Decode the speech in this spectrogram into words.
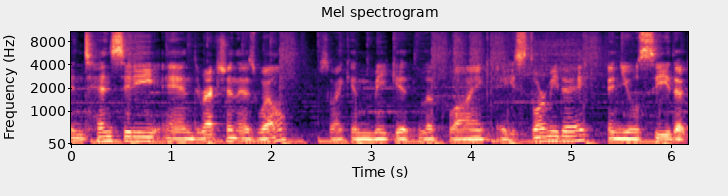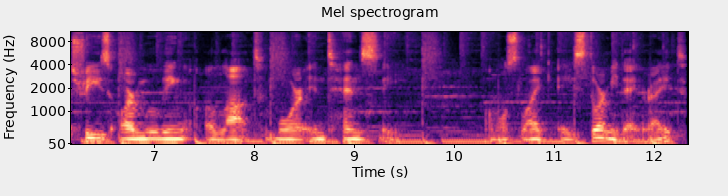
intensity and direction as well. So I can make it look like a stormy day and you'll see that trees are moving a lot more intensely almost like a stormy day, right?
